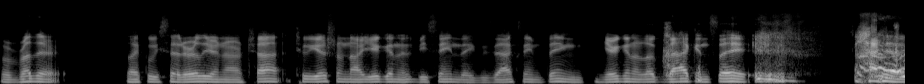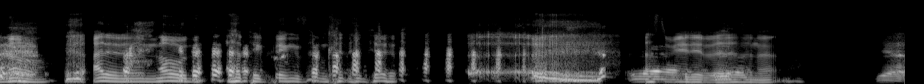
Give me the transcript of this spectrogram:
But brother like we said earlier in our chat two years from now you're gonna be saying the exact same thing. You're gonna look back and say i didn't know. I didn't even know the epic things i'm gonna do that's the beauty of it, yeah. isn't it? yeah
